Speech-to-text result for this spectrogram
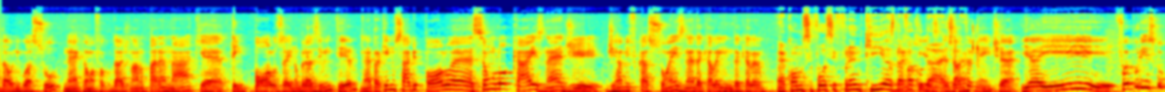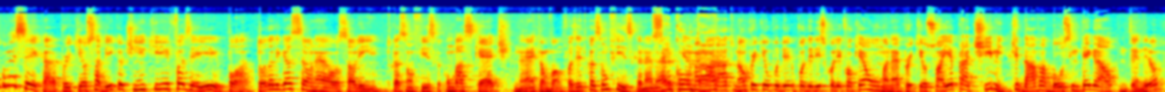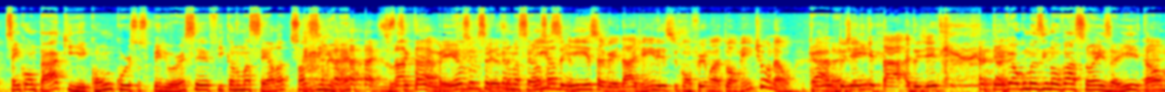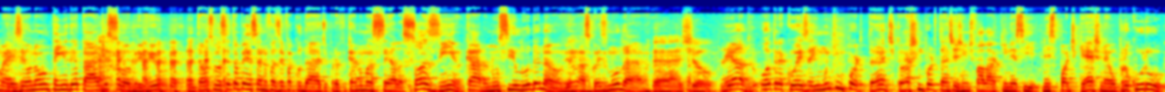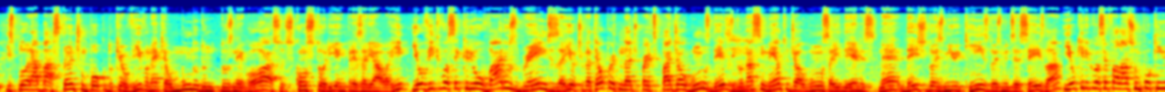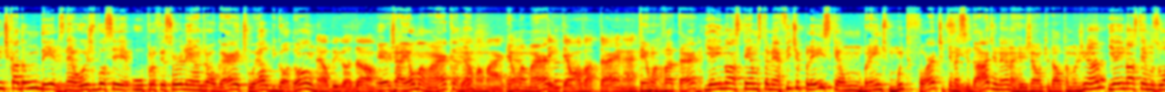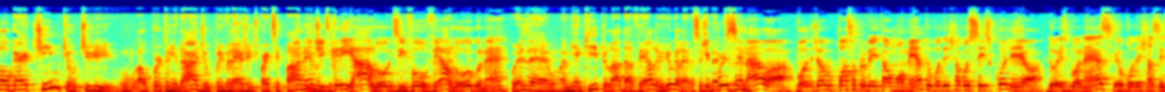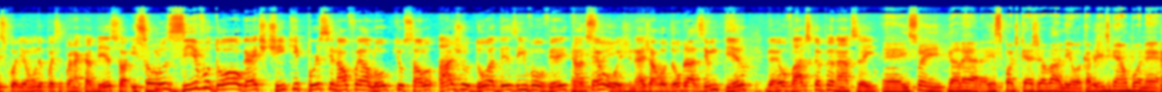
da Uniguaçu, né? Que é uma faculdade lá no Paraná, que é, tem polos aí no Brasil inteiro, né? Pra quem não sabe, polo é, são locais, né? De, de ramificações, né? Daquela, daquela... É como se fosse franquias, franquias da faculdade, né? Exatamente, né? é. E aí, foi por isso que eu comecei, cara, porque eu sabia que eu tinha que fazer aí, porra, toda a ligação, né, o Saulinho? Educação física com basquete, né? Então vamos fazer educação física, né? Não Sem era contar... era mais barato, não, porque eu poderia, poderia escolher qualquer uma, né? Porque eu só ia pra time que dava a bolsa integral, entendeu? Sem contar que com um curso superior você fica numa cela sozinho, né? Se você for preso, você fica numa cela isso, sozinho. E isso é verdade ainda? Isso se confirma atualmente ou não? Cara, do jeito tem... que tá, do jeito que Teve algumas inovações aí e tal, é. mas eu não tenho detalhes sobre, viu? Então, se você tá pensando em fazer faculdade para ficar numa cela sozinho, cara, não se iluda não, viu? As coisas mudaram. É, show. Leandro, outra coisa aí muito importante, que eu acho importante a gente falar aqui nesse, nesse podcast, né? Eu procuro explorar bastante um pouco do que eu vivo, né? Que é o mundo do, dos negócios, consultoria empresarial aí. E eu vi que você criou vários brands aí, eu tive até a oportunidade de participar de alguns deles, Sim. do nascimento de alguns aí deles, né? Desde 2015, 2016 três lá. E eu queria que você falasse um pouquinho de cada um deles, né? Hoje você, o professor Leandro Algart, o El Bigodon. É o Bigodão? É, já é uma marca, já né? É uma marca. É uma marca. Tem que ter um avatar, né? Tem um avatar. E aí nós temos também a Fit Place, que é um brand muito forte aqui Sim. na cidade, né? Na região aqui da Alta Mondiana. E aí nós temos o Algar Team, que eu tive a oportunidade, o privilégio de participar, né? E de criar a logo, desenvolver a logo, né? Pois é, a minha equipe lá da Velo, viu, galera? Se que por precisando... sinal, ó, vou, já posso aproveitar o um momento, eu vou deixar você escolher, ó. Dois bonés, eu vou deixar você escolher um, depois você põe na cabeça, ó. Exclusivo do Algart Team, que por sinal foi a logo que o Saulo ajudou a desenvolver e tá é até hoje, né? Já rodou o Brasil inteiro, ganhou vários campeonatos aí. É isso aí, galera. Esse podcast já valeu. Eu acabei de ganhar um boné.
